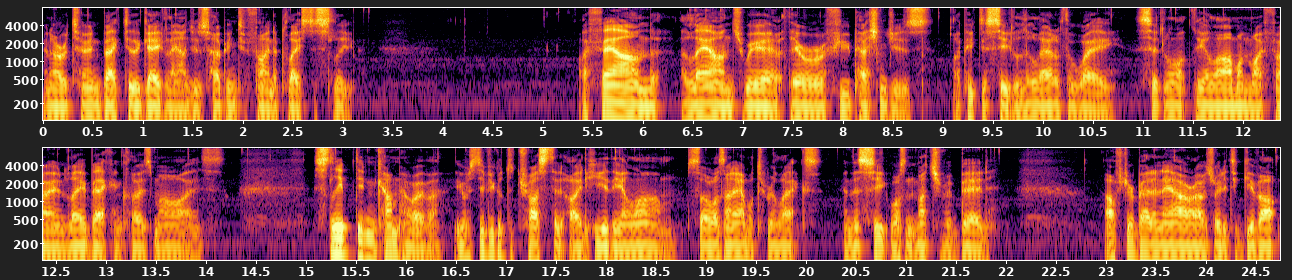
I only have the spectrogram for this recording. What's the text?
and I returned back to the gate lounges hoping to find a place to sleep. I found a lounge where there were a few passengers. I picked a seat a little out of the way, set the alarm on my phone, lay back, and closed my eyes. Sleep didn't come, however. It was difficult to trust that I'd hear the alarm, so I was unable to relax, and the seat wasn't much of a bed. After about an hour, I was ready to give up.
